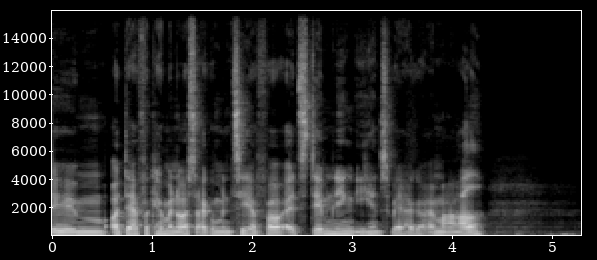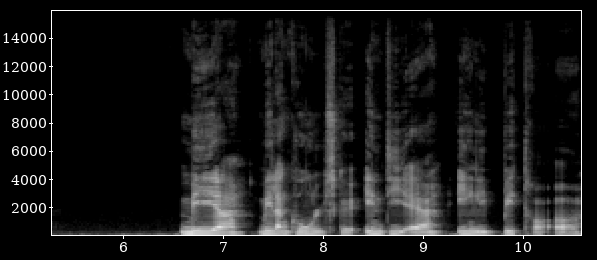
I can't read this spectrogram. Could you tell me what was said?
Øhm, og derfor kan man også argumentere for, at stemningen i hans værker er meget mere melankolske, end de er egentlig bitre og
